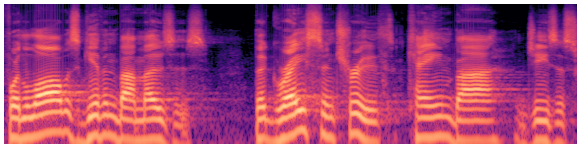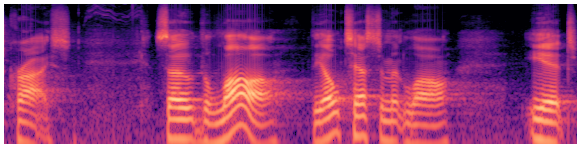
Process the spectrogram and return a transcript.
For the law was given by Moses, but grace and truth came by Jesus Christ. So the law, the Old Testament law, it,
